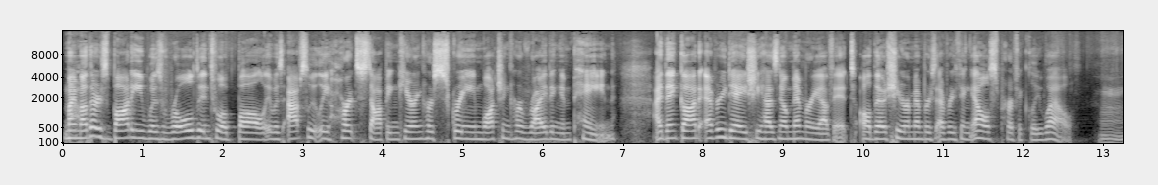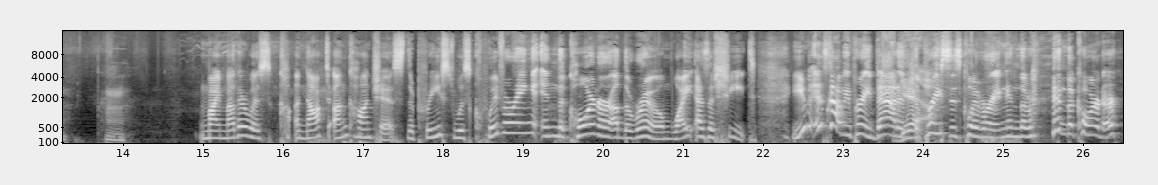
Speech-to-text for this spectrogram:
My mother's body was rolled into a ball. It was absolutely heart stopping hearing her scream, watching her writhing in pain. I thank God every day she has no memory of it, although she remembers everything else perfectly well. Hmm. Hmm. My mother was co- knocked unconscious. The priest was quivering in the corner of the room, white as a sheet. You, it's got to be pretty bad if Yeah. the priest is quivering in the in the corner.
